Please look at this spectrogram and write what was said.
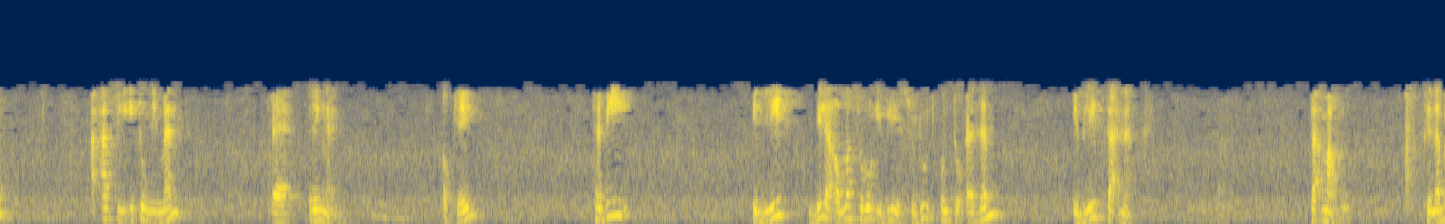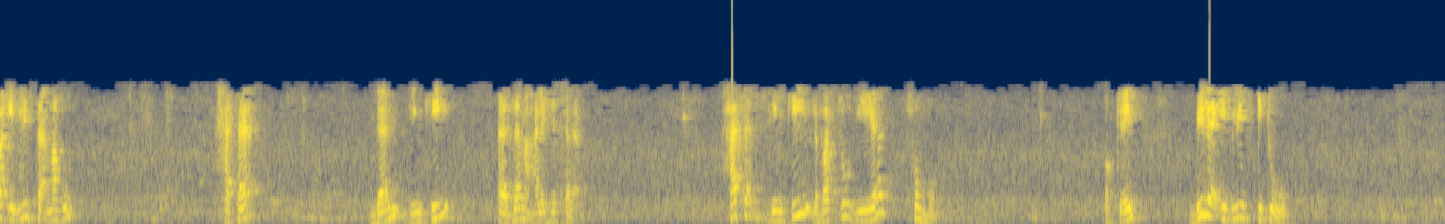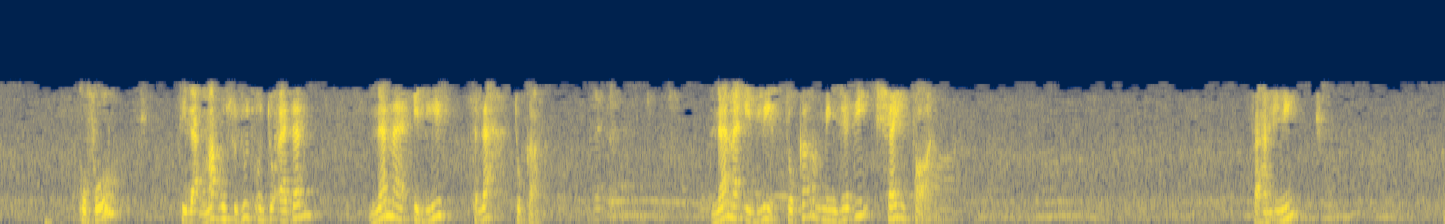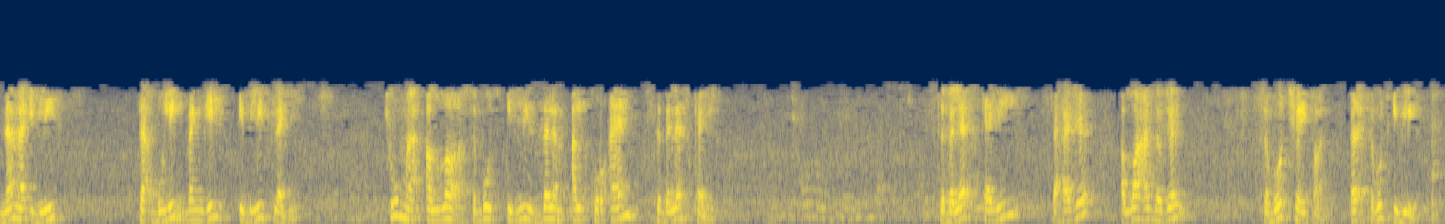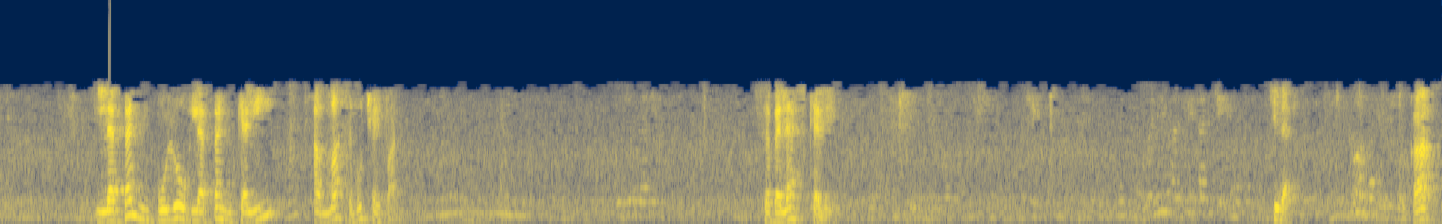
api itu memang uh, ringan. Okey? Tapi Iblis bila Allah suruh Iblis sujud untuk Adam, Iblis tak nak. Tak mahu. Kenapa Iblis tak mahu? حسد دان دينكي آدم عليه السلام. حسد دنكي لبستو دي صنبو أوكي؟ بلا إبليس إتو. كفور. تلا ما هو سجود أنت آدم؟ نما إبليس تلح تكر. نما إبليس تكر من جدي شيطان. Nama iblis tak boleh panggil iblis lagi. Cuma Allah sebut iblis dalam Al-Quran sebelas kali. Sebelas kali sahaja Allah Azza wa Jal sebut syaitan. Eh, sebut iblis. Lapan puluh lapan kali Allah sebut syaitan. Sebelas kali tidak tukar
